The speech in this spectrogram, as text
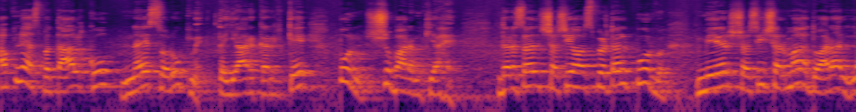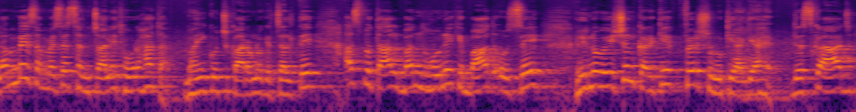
अपने अस्पताल को नए स्वरूप में तैयार करके पुनः शुभारंभ किया है। दरअसल, शशि हॉस्पिटल पूर्व मेयर शशि शर्मा द्वारा लंबे समय से संचालित हो रहा था। वहीं कुछ कारणों के चलते अस्पताल बंद होने के बाद उसे रिनोवेशन करके फिर शुरू किया गया है, जिसका आज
